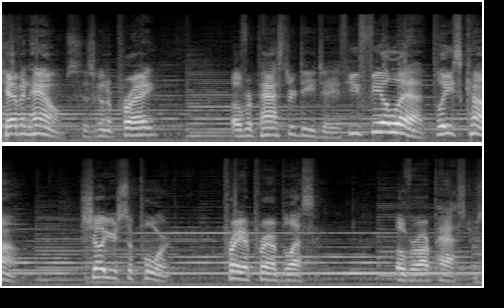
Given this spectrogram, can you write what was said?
Kevin Helms, is going to pray over Pastor DJ. If you feel led, please come. Show your support. Pray a prayer blessing over our pastors.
